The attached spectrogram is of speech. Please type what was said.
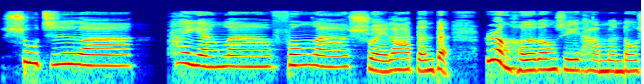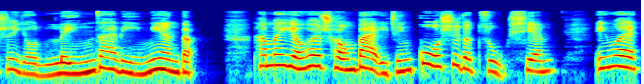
树枝啦、太阳啦、风啦、水啦等等，任何的东西，他们都是有灵在里面的。他们也会崇拜已经过世的祖先，因为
